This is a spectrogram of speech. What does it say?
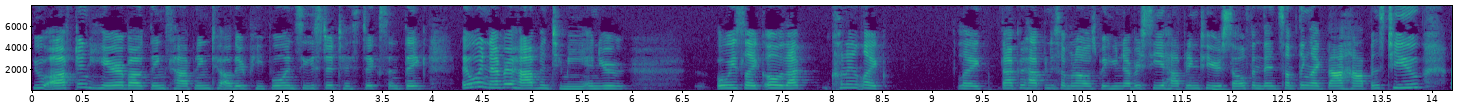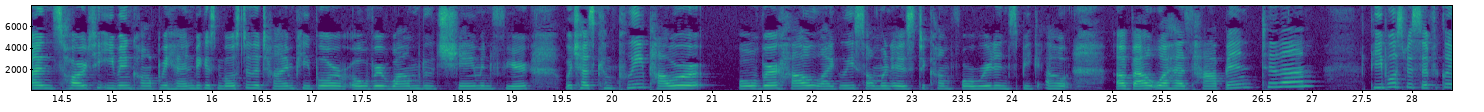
You often hear about things happening to other people and see statistics and think it would never happen to me and you're always like, "Oh, that couldn't like like that could happen to someone else but you never see it happening to yourself and then something like that happens to you and it's hard to even comprehend because most of the time people are overwhelmed with shame and fear which has complete power over how likely someone is to come forward and speak out about what has happened to them. People specifically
